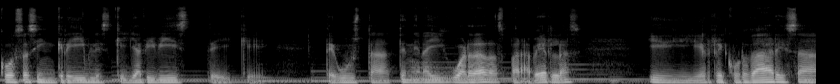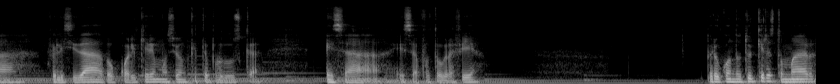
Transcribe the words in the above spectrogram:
cosas increíbles que ya viviste y que te gusta tener ahí guardadas para verlas y recordar esa felicidad o cualquier emoción que te produzca esa, esa fotografía. Pero cuando tú quieres tomar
